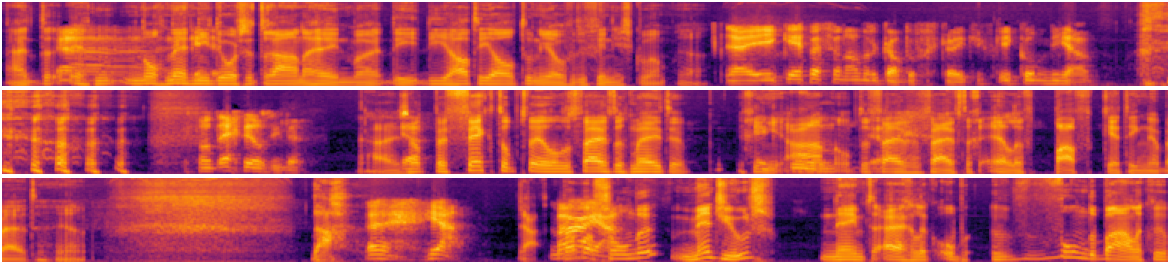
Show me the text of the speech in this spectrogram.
Hij, d- Ja, echt nog net niet door zijn tranen heen, maar die, die had hij al toen hij over de finish kwam. Ja. Ja, ik heb even een andere kant op gekeken. Ik, ik kon het niet aan. ik vond het echt heel zielig. Ja, hij zat perfect op 250 meter. Ging hij aan op de ja. 55, 11, paf, ketting naar buiten. Ja, nou, Eh, ja, ja Maar dat was zonde. Matthews neemt eigenlijk op wonderbaarlijke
